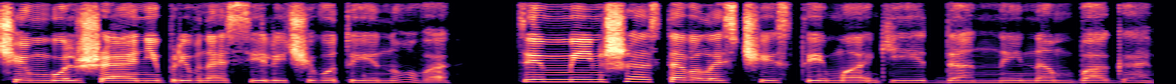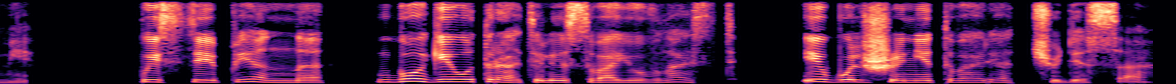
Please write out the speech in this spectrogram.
Чем больше они привносили чего-то иного, тем меньше оставалось чистой магии, данной нам богами. Постепенно боги утратили свою власть и больше не творят чудеса.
